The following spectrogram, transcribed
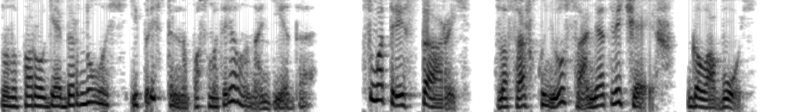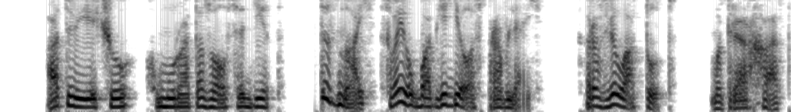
но на пороге обернулась и пристально посмотрела на деда. Смотри, старый, за Сашку не усами отвечаешь, головой. Отвечу, хмуро отозвался дед. Ты знай, свое бабье дело справляй. Развела тут матриархат.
